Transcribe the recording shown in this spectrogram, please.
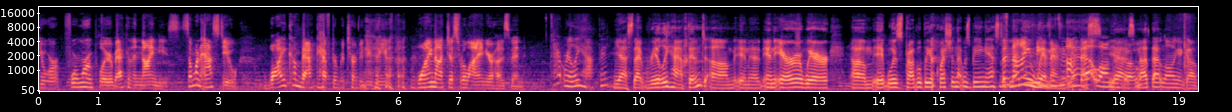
your former employer back in the 90s someone asked you why come back after maternity leave? Why not just rely on your husband that really happened? Yes, that really happened um, in a, an era where um, it was probably a question that was being asked the of many 90s, women. Not yes, that long yes, ago. not that long ago.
